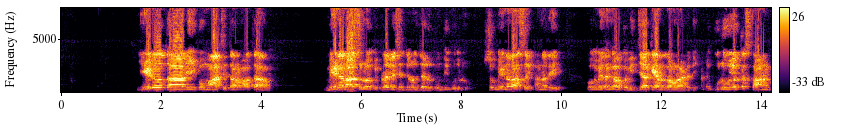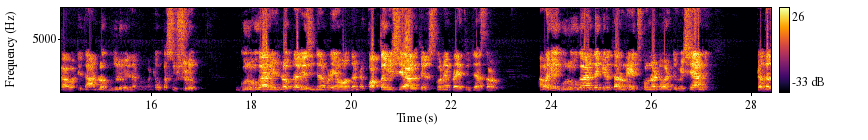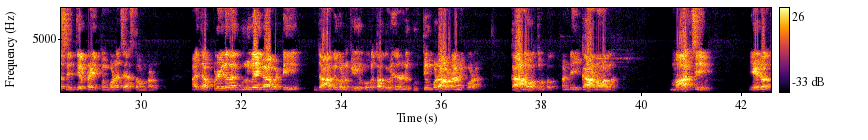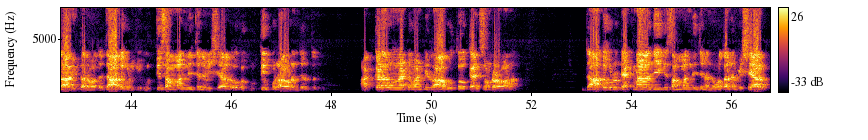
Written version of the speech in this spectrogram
ఏడవ తారీఖు మార్చి తర్వాత మీనరాశిలోకి ప్రవేశించడం జరుగుతుంది బుధుడు. సో మీనరాశి అన్నది ఒక విధంగా ఒక విద్యా కేంద్రం లాంటిది. అంటే గురువు యొక్క స్థానం కాబట్టి దాంట్లో బుధుడు వెళ్ళినప్పుడు అంటే ఒక శిష్యుడు గురువు గారి ఇంట్లో ప్రవేశించినప్పుడు ఏమవుతుందంటే కొత్త విషయాలు తెలుసుకునే ప్రయత్నం చేస్తాడు. అలాగే గురువు గారి దగ్గర తను నేర్చుకున్నటువంటి విషయాన్ని ప్రదర్శించే ప్రయత్నం కూడా చేస్తూ ఉంటాడు. అయితే అప్పుడే కదా గురువే కాబట్టి జాతకుడికి ఒక తగు విధమైన గుర్తింపు రావడానికి కూడా కారణం అవుతుంటుంది అంటే ఈ కారణం వల్ల మార్చి ఏడో తారీఖు తర్వాత జాతకుడికి వృత్తి సంబంధించిన విషయాల్లో ఒక గుర్తింపు రావడం జరుగుతుంది. అక్కడ ఉన్నటువంటి రాహుతో కలిసి ఉండడం వల్ల జాతకుడు టెక్నాలజీకి సంబంధించిన నూతన విషయాలు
